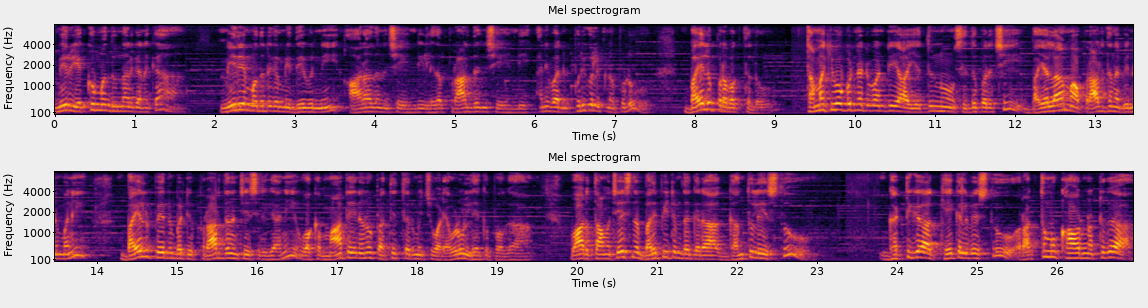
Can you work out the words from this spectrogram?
మీరు ఎక్కువ మంది ఉన్నారు కనుక మీరే మొదటగా మీ దేవుణ్ణి ఆరాధన చేయండి లేదా ప్రార్థన చేయండి అని వారిని పురిగొలిపినప్పుడు బయలు ప్రవక్తలు తమకివ్వబడినటువంటి ఆ ఎద్దును సిద్ధపరిచి బయలా మా ప్రార్థన వినుమని బయలు పేరును బట్టి ప్రార్థన చేసిరు కానీ ఒక మాటైనను ప్రత్యుత్తరం ఇచ్చి వాడు ఎవడూ లేకపోగా. వారు తాము చేసిన బలిపీఠం దగ్గర గంతులేస్తూ గట్టిగా కేకలు వేస్తూ రక్తము కారునట్టుగా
